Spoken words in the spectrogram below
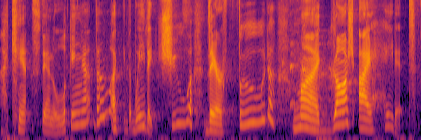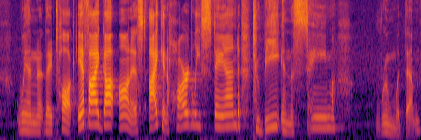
I can't stand looking at them. I, the way they chew their food. My gosh, I hate it when they talk. If I got honest, I can hardly stand to be in the same room with them.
